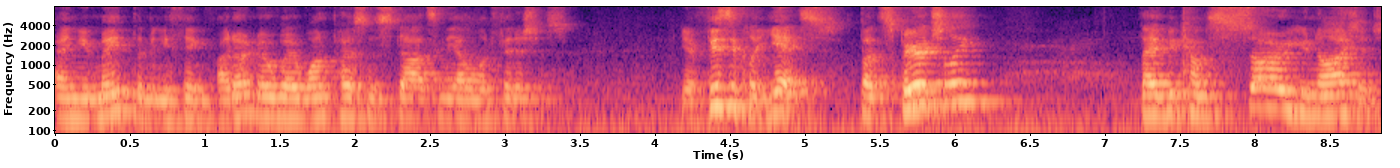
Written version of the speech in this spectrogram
and you meet them and you think, I don't know where one person starts and the other one finishes. You know, physically, yes, but spiritually, they've become so united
